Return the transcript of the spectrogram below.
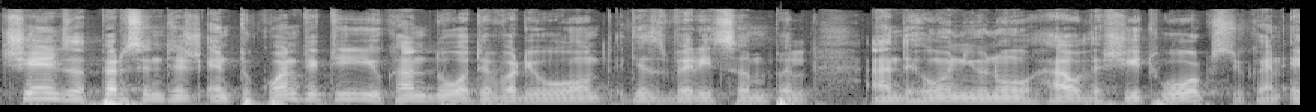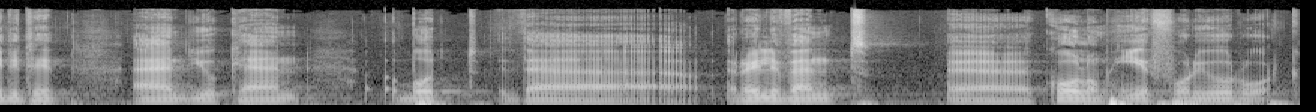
change the percentage into quantity. You can do whatever you want. It is very simple. And when you know how the sheet works you can edit it and you can put the relevant uh, column here for your work.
